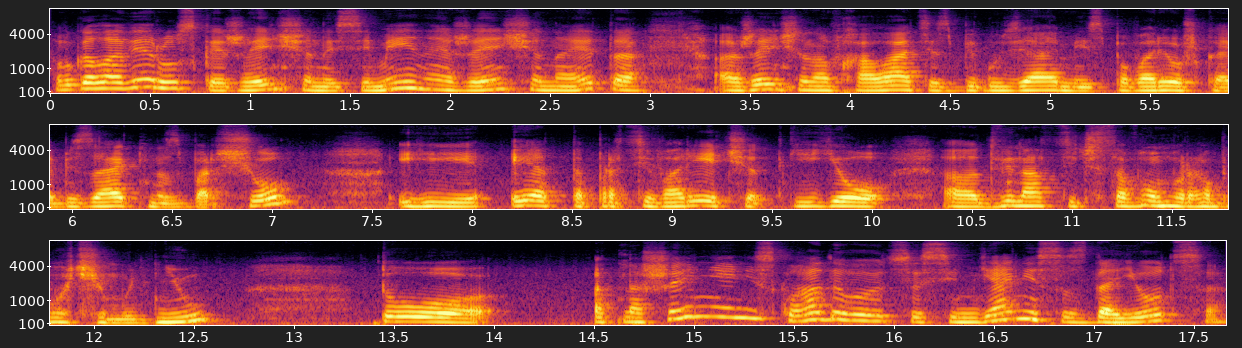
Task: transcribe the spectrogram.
в голове русской женщины, семейная женщина – это э, женщина в халате с бегудями и с поварешкой обязательно с борщом, и это противоречит ее 12-часовому э, рабочему дню, то отношения не складываются, семья не создается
